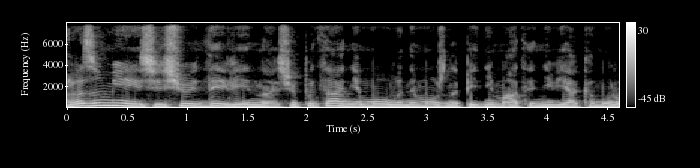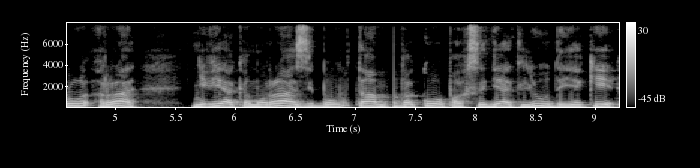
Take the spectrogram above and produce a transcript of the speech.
Розуміючи, що йде війна, що питання мови не можна піднімати ні в якому ро- ра- ні в якому разі, бо там в окопах сидять люди, які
